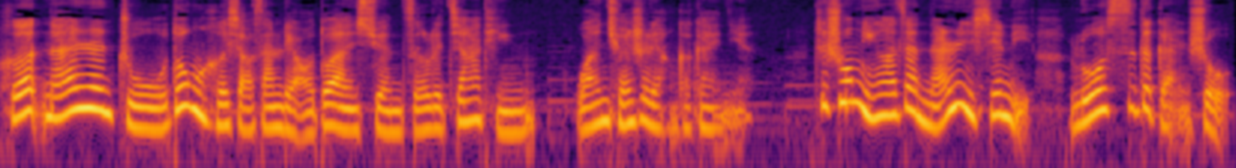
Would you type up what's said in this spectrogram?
和男人主动和小三了断，选择了家庭，完全是两个概念。这说明啊，在男人心里，罗斯的感受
